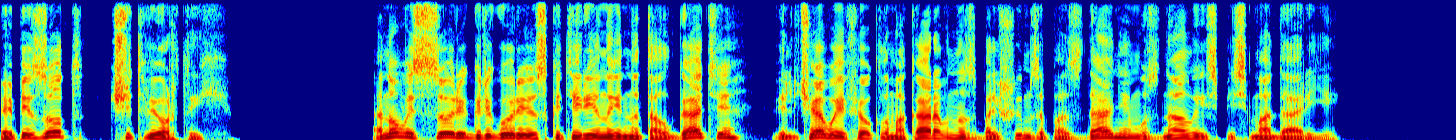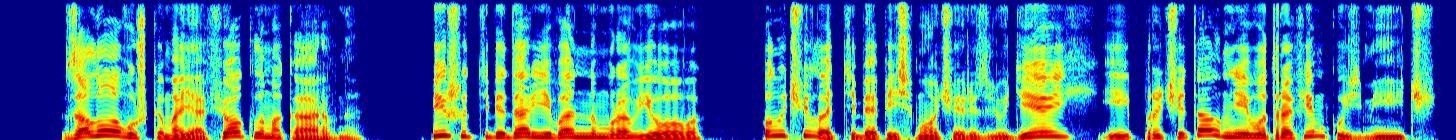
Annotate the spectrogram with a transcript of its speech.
Эпизод четвертый. О новой ссоре Григория с Катериной на Толгате величавая Фёкла Макаровна с большим запозданием узнала из письма Дарьи. «Заловушка моя, Фёкла Макаровна, пишет тебе Дарья Ивановна Муравьева. Получила от тебя письмо через людей и прочитал мне его Трофим Кузьмич.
